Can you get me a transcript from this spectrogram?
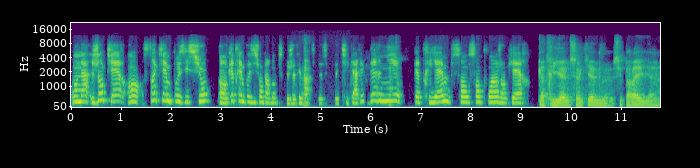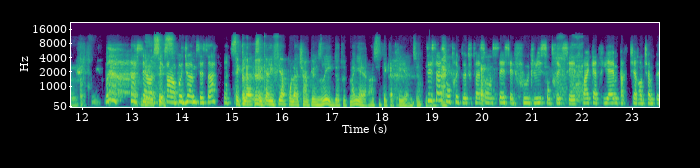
on a Jean-Pierre en cinquième position, en quatrième position, pardon, puisque je fais partie de ce petit carré. Dernier, quatrième, 100, 100 points, Jean-Pierre. Quatrième, cinquième, euh, c'est pareil. Hein. c'est pas un podium, c'est ça? C'est qualifiable pour la Champions League de toute manière, hein, si tu es quatrième. C'est ça son truc, de toute façon, on le sait, c'est le foot. Lui, son truc, c'est 3 4e, partir en Champions.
